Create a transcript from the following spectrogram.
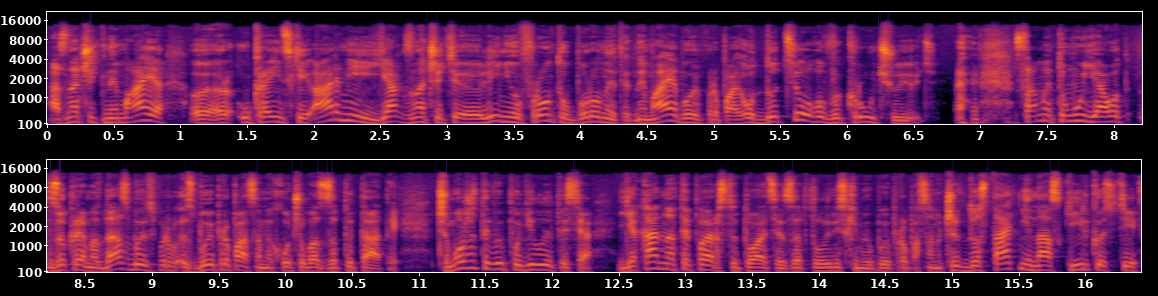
А значить, немає е, української армії, як значить е, лінію фронту боронити. Немає боєприпасів. От до цього викручують. Саме тому я, от зокрема, да, з боєприпасами хочу вас запитати, чи можете ви поділитися, яка на тепер ситуація з артилерійськими боєприпасами? Чи в достатній нас кількості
